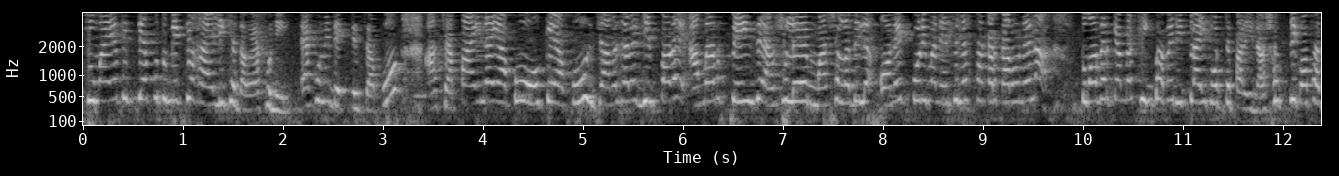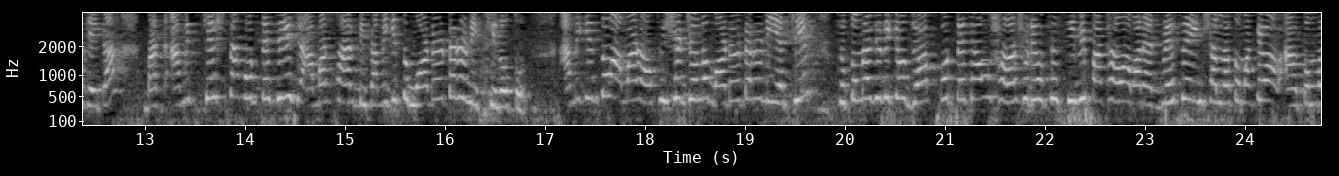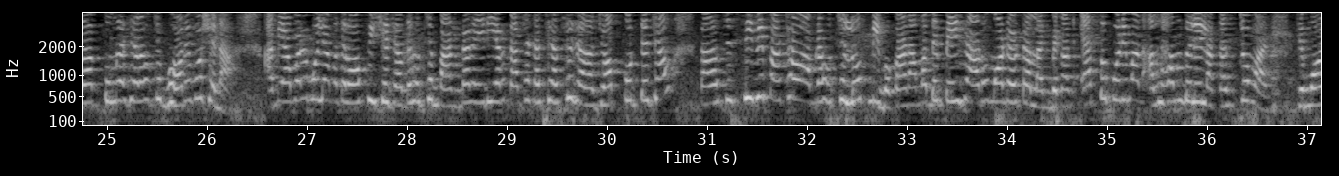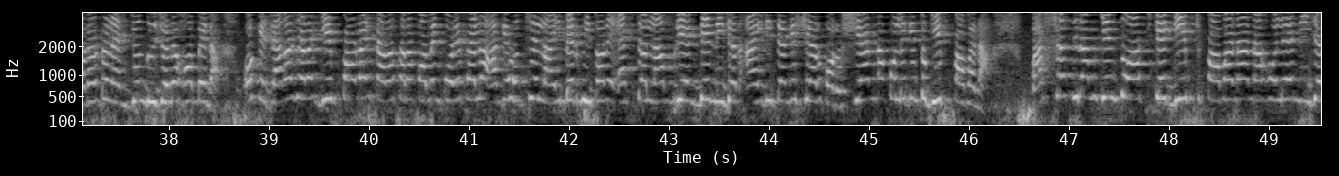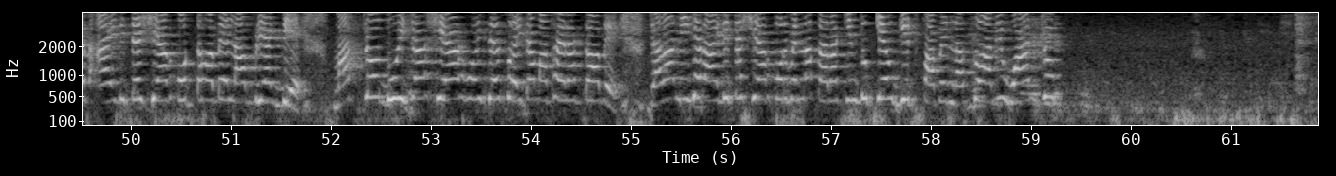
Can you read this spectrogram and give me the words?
সুমাইয়া, তৃপ্তি আপু, তুমি একটু হাই লিখে দাও, এখনই। এখনই দেখতেছি আপু। আচ্ছা পাই নাই আপু ওকে আপু। যারা যারা গিফট পাঠায় আমার পেজে আসলে মাসাল্লাহ দিলে অনেক পরিমাণ এসএমএস থাকার কারণে না, তোমাদেরকে আমরা ঠিকভাবে রিপ্লাই করতে পারি না। সত্যি কথা যেটা বাট আমি চেষ্টা করতেছি যে আমার সার্ভিস আমি কিন্তু মডারেটরও নিচ্ছি নতুন। আমি কিন্তু আমার অফিসের জন্য মডারেটরও নিয়েছি। সো তোমরা যদি কেউ জব করতে চাও সরাসরি হচ্ছে সিভি পাঠাও আমার অ্যাড্রেসে ইনশাল্লাহ তোমাকে তোমরা তোমরা যারা হচ্ছে ঘরে বসে না, আমি আবারও বলি, আমাদের অফিসে যাদের হচ্ছে বাড্ডার এরিয়ার কাছাকাছি আছে, যারা জব করতে চাও, তারা হচ্ছে সিভি পাঠাও, আমরা হচ্ছে লোক নিব। কারণ আমাদের পেজে আরও মডারেটর লাগবে, কারণ এত পরিমাণ আলহামদুলিল্লাহ কাস্টমার যে মডারেটর একজন দুইজনে হবে না। ওকে যারা যারা গিফট পাও নাই, তারা তারা কমেন্ট করে ফেলো। আগে হচ্ছে লাইভের ভিতরে একটা লাভ রিয়াক্ট দিয়ে নিজের আইডিতে আগে শেয়ার করো। শেয়ার না করলে কিন্তু গিফট পাবে না। বাদশা সিরাম কিন্তু আজকে গিফট পাবে না না হলে নিজের আইডিতে শেয়ার করতে হবে লাভ রিয়াক্ট দিয়ে। মাত্র দুইটা শেয়ার হয়েছে সো এটা মাথায় রাখতে হবে। যারা নিজের আইডিতে শেয়ার করবেন না, তারা কিন্তু কেউ গিফট পাবেন না। সো আমি ওয়ান টু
